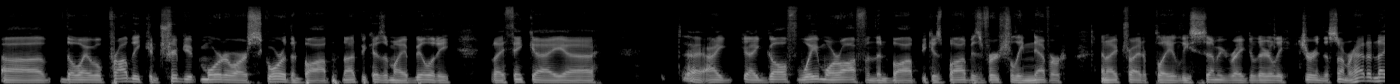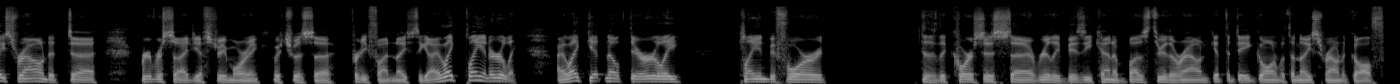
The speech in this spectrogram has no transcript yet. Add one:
Uh, though I will probably contribute more to our score than Bob, not because of my ability, but I think I uh, I, I golf way more often than Bob because Bob is virtually never, and I try to play at least semi regularly during the summer. Had a nice round at uh, Riverside yesterday morning, which was uh, pretty fun. Nice to get. I like playing early. I like getting out there early, playing before the, the course is uh, really busy. Kind of buzz through the round, get the day going with a nice round of golf,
